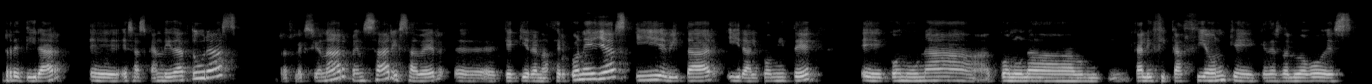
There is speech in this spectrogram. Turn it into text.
retirar eh, esas candidaturas, reflexionar, pensar y saber eh, qué quieren hacer con ellas y evitar ir al comité con, una, con, una, calificación que, desde luego es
